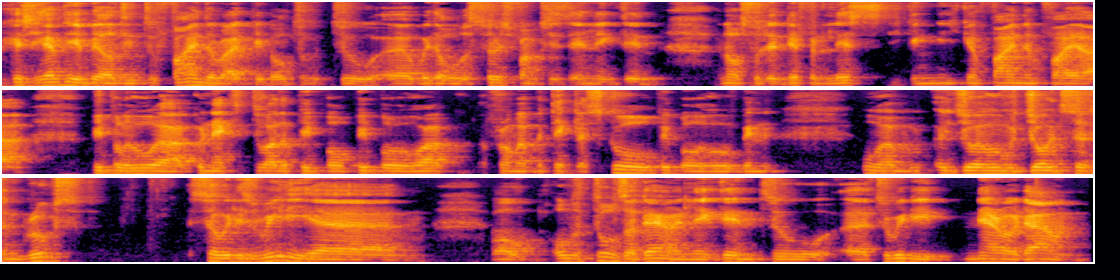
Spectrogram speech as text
because you have the ability to find the right people to to uh, with all the search functions in LinkedIn and also the different lists you can you can find them via people who are connected to other people, people who are from a particular school, people who have been who have, joined certain groups. So it is really. Uh, well, all the tools are there in LinkedIn to uh, to really narrow down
